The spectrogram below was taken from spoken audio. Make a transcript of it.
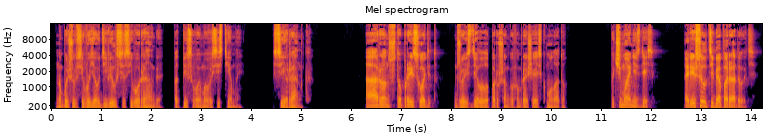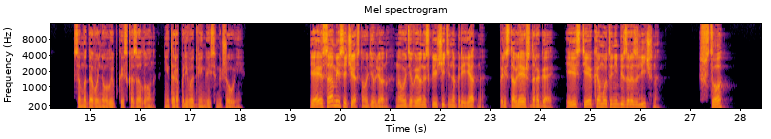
Но больше всего я удивился с его ранга, подписываемого системой. Си-ранг. «Аарон, что происходит?» Джой сделала пару шагов, обращаясь к Мулату. «Почему они здесь?» «Решил тебя порадовать!» Самодовольной улыбкой сказал он, неторопливо двигаясь к Джоуи. «Я и сам, если честно, удивлен, но удивлен исключительно приятно. Представляешь, дорогая, из тех, кому ты не безразлична». «Что?»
